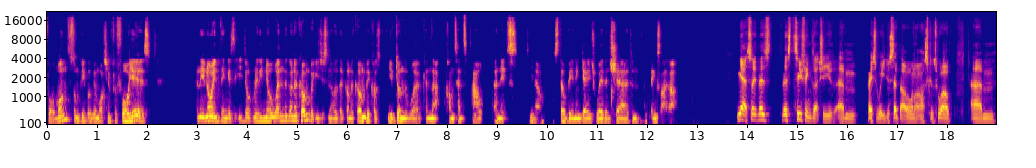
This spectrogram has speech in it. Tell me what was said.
four months, some people have been watching for four years. And the annoying thing is that you don't really know when they're going to come, but you just know they're going to come because you've done the work and that content's out and it's, you know, still being engaged with and shared and, and things like that. Yeah, so there's there's two things actually. Um, based on what you just said, that I want to ask as well. Um,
